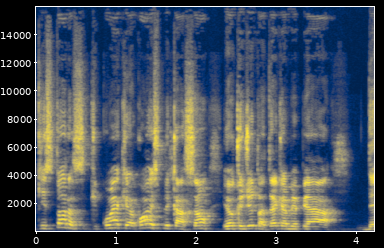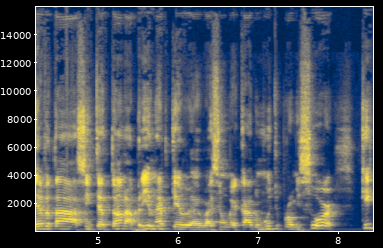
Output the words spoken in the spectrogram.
Que história, que, como é que, qual a explicação? Eu acredito até que a BPA deve estar assim, tentando abrir, né? Porque vai ser um mercado muito promissor. O que,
